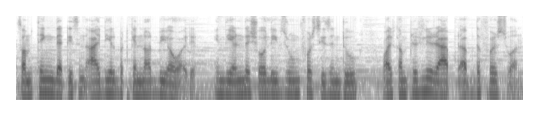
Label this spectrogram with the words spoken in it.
something that isn't ideal but cannot be avoided. In the end, the show leaves room for season 2 while completely wrapped up the first one.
